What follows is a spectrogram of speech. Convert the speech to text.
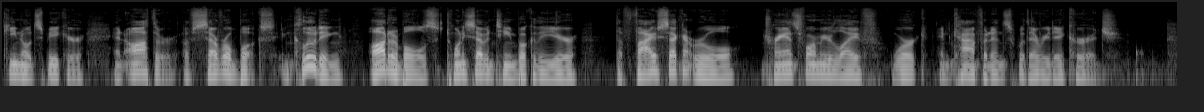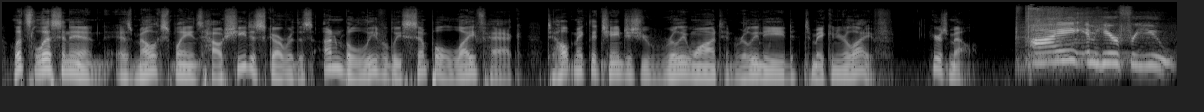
keynote speaker, and author of several books, including Audible's 2017 Book of the Year, The Five Second Rule Transform Your Life, Work, and Confidence with Everyday Courage. Let's listen in as Mel explains how she discovered this unbelievably simple life hack to help make the changes you really want and really need to make in your life. Here's Mel. I am here for you.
